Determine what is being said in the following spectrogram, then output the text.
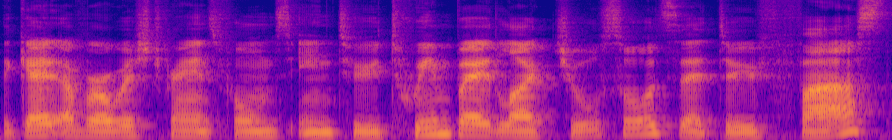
The Gate of Ouroboros transforms into twin blade like dual swords that do fast,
